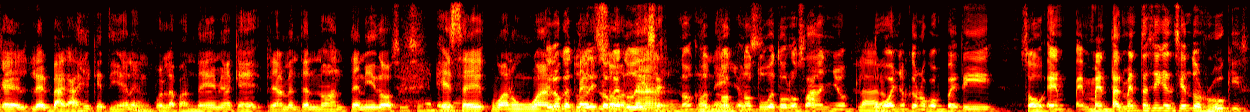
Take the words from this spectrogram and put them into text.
que el, el bagaje que tienen por la pandemia, que realmente no han tenido Sí, sí. ese one-on-one Es lo que tú, lo que tú personal dices, no, no, no, no tuve todos los años, Claro. hubo años que no competí. So, en- en- mentalmente siguen siendo rookies. Sí,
